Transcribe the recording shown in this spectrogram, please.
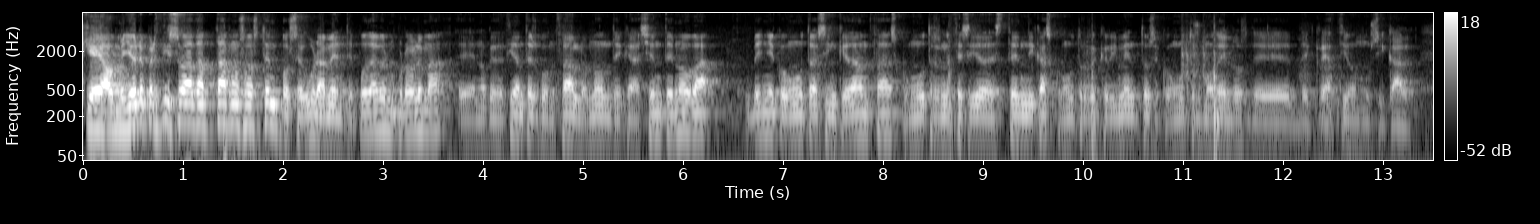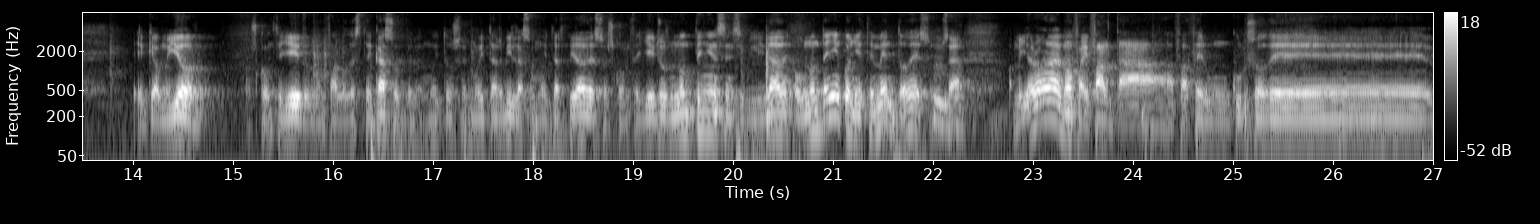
Que ao mellor é preciso adaptarnos aos tempos, seguramente. Pode haber un problema, eh, no que decía antes Gonzalo, non de que a xente nova veñe con outras inquedanzas, con outras necesidades técnicas, con outros requerimentos e con outros modelos de, de creación musical. E que ao mellor os concelleiros, non falo deste caso, pero en moitos en moitas vilas ou moitas cidades os concelleiros non teñen sensibilidade ou non teñen coñecemento deso, mm. o sea, a mellor hora non fai falta facer un curso de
